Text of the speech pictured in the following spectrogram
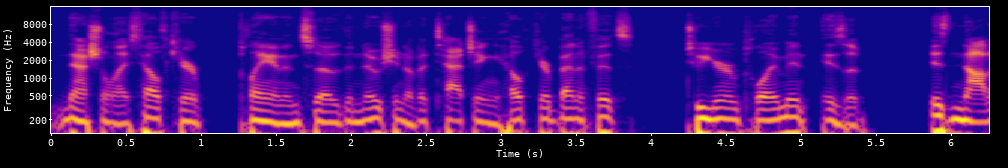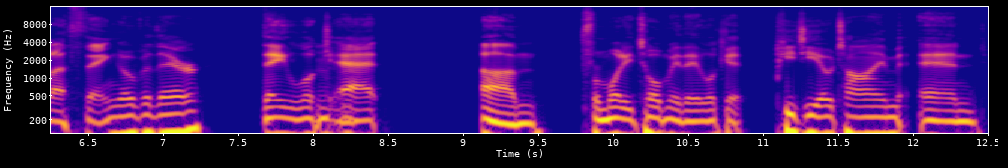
nationalized healthcare plan, and so the notion of attaching healthcare benefits to your employment is a is not a thing over there. They look Mhm. at, um, from what he told me, they look at PTO time and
